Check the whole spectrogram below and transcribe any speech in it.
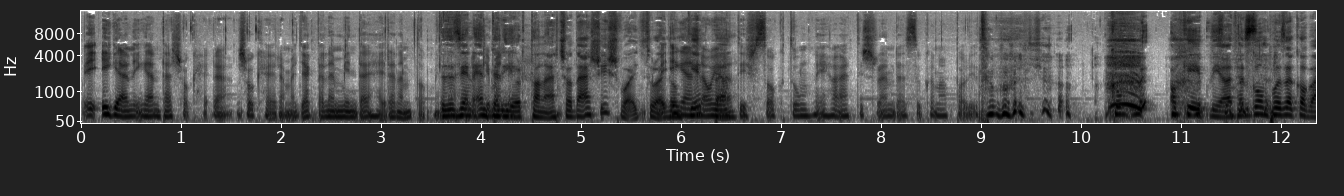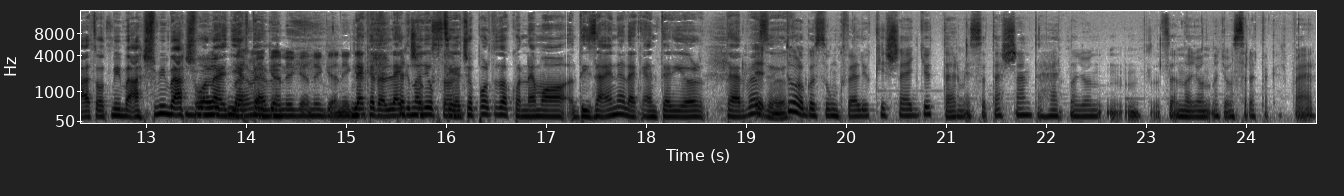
igen, igen, tehát sok helyre, sok helyre megyek, de nem minden helyre nem tudok. Ez ilyen interior tanácsadás is, vagy tulajdonképpen? Igen, olyat is szoktunk, néha át is rendezzük a nappalit. A kép miatt, hát gombhoz a kabátot, mi más, mi más Val, volna egyértelmű. Igen, igen, igen, igen. Neked a hát legnagyobb hát célcsoportod akkor nem a designerek, interior tervező? Dolgozunk velük is együtt természetesen, tehát nagyon, nagyon, nagyon szeretek egy pár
